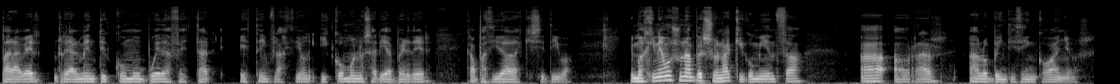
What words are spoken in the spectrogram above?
para ver realmente cómo puede afectar esta inflación y cómo nos haría perder capacidad adquisitiva. Imaginemos una persona que comienza a ahorrar a los 25 años,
